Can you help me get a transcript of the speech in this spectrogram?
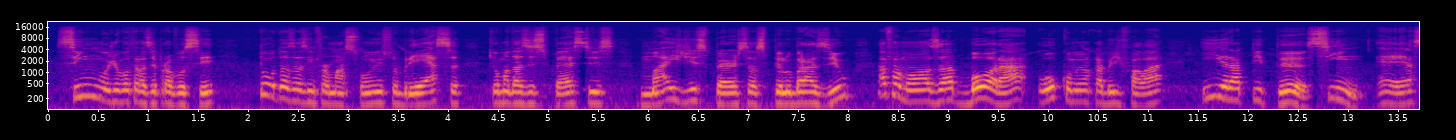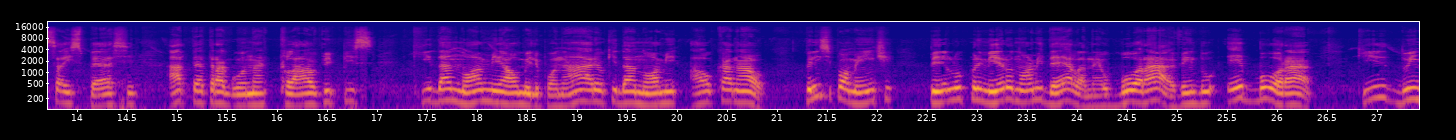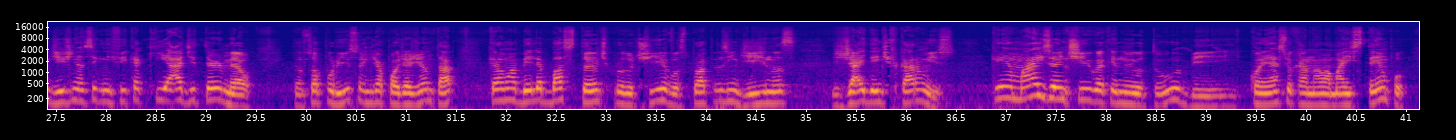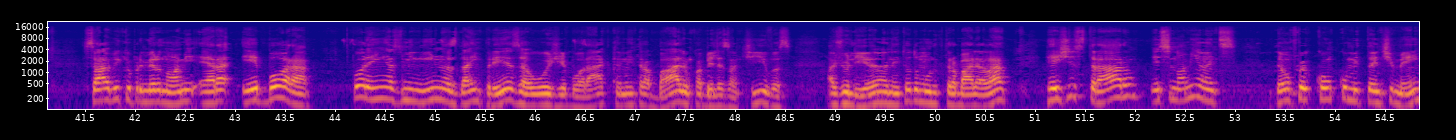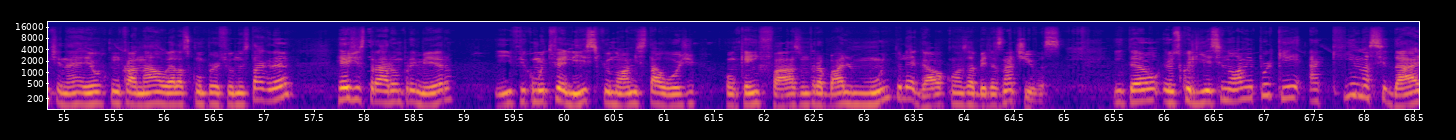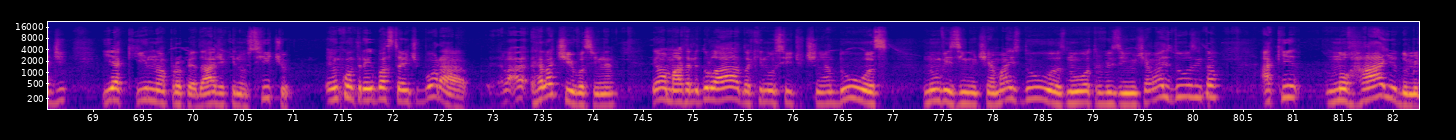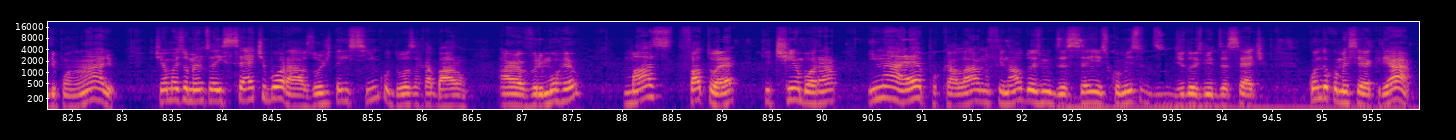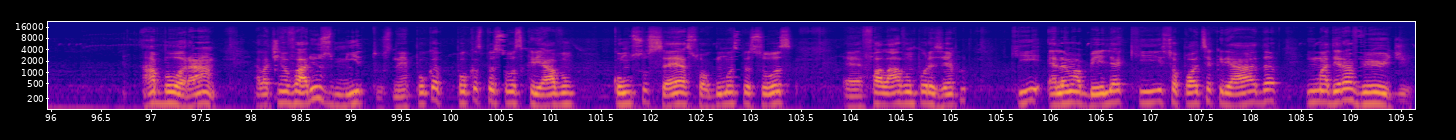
Sim, hoje eu vou trazer para você todas as informações sobre essa que é uma das espécies mais dispersas pelo Brasil, a famosa Borá, ou como eu acabei de falar, Irapitã. Sim, é essa espécie, a Tetragona clavipes, que dá nome ao meliponário, que dá nome ao canal. Principalmente pelo primeiro nome dela, né? O Borá vem do Eborá, que do indígena significa que há de ter mel. Então só por isso a gente já pode adiantar que ela é uma abelha bastante produtiva, os próprios indígenas já identificaram isso. Quem é mais antigo aqui no YouTube e conhece o canal há mais tempo, sabe que o primeiro nome era Eborá. Porém, as meninas da empresa, hoje Eborá, que também trabalham com abelhas nativas, a Juliana e todo mundo que trabalha lá, registraram esse nome antes. Então foi concomitantemente, né? Eu com o canal, elas com o perfil no Instagram, registraram primeiro e fico muito feliz que o nome está hoje com quem faz um trabalho muito legal com as abelhas nativas. Então eu escolhi esse nome porque aqui na cidade e aqui na propriedade, aqui no sítio, eu encontrei bastante borá. Relativo assim, né? Tem uma mata ali do lado, aqui no sítio tinha duas, num vizinho tinha mais duas, no outro vizinho tinha mais duas, então Aqui no raio do miliponário tinha mais ou menos aí sete borás. Hoje tem cinco, duas acabaram, a árvore morreu. Mas fato é que tinha borá. E na época, lá no final de 2016, começo de 2017, quando eu comecei a criar, a borá, ela tinha vários mitos, né? Pouca, poucas pessoas criavam com sucesso. Algumas pessoas é, falavam, por exemplo, que ela é uma abelha que só pode ser criada em madeira verde.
